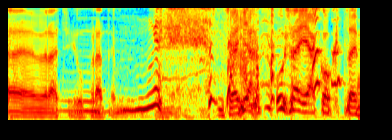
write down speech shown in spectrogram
e, radšej upratem. Už aj, ja, už aj ako chcem.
